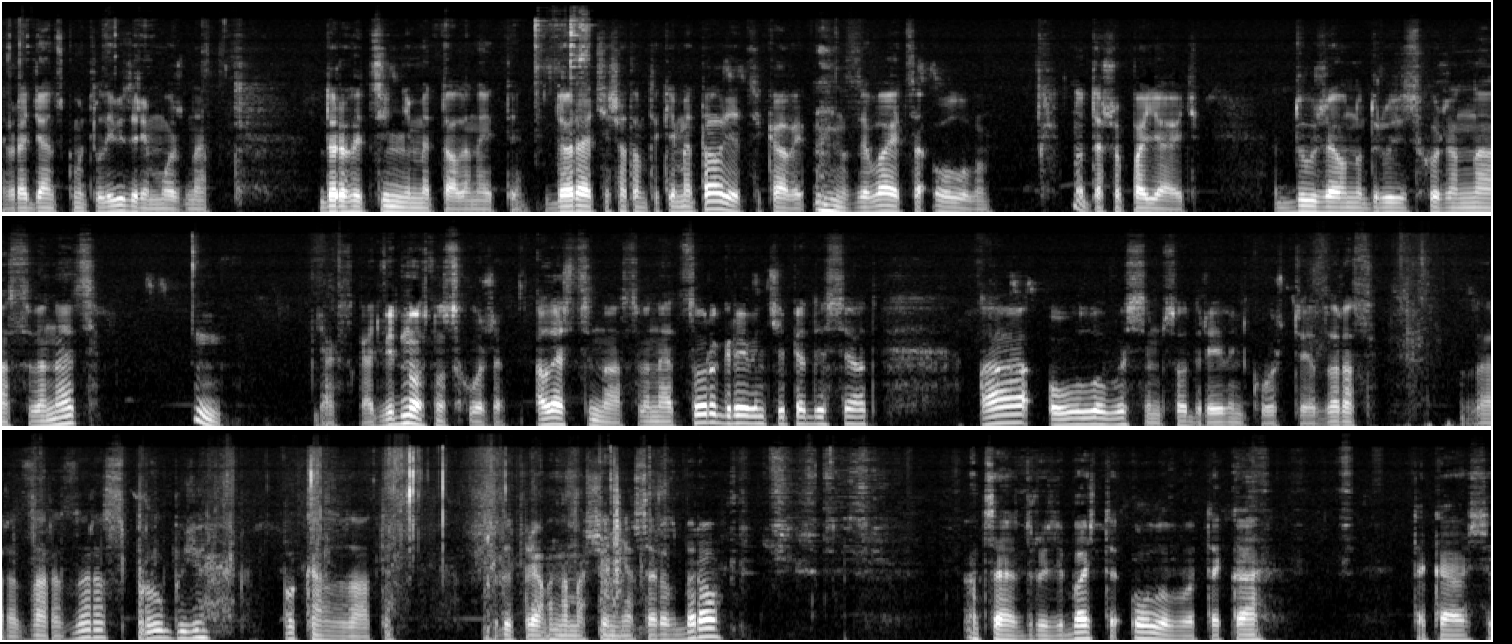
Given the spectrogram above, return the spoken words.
в радянському телевізорі можна дорогоцінні метали знайти. До речі, що там такий метал є цікавий, називається олово. Ну, те, що паяють. Дуже воно, друзі, схоже на свинець. Як сказати, відносно схоже. Але ж ціна свинець 40 гривень чи 50, а олово 700 гривень коштує. Зараз, зараз, зараз, зараз спробую показати. Тут прямо на машині я все розбирав. Оце, друзі, бачите, олово така, така ось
